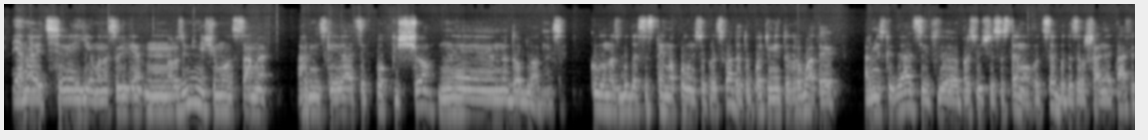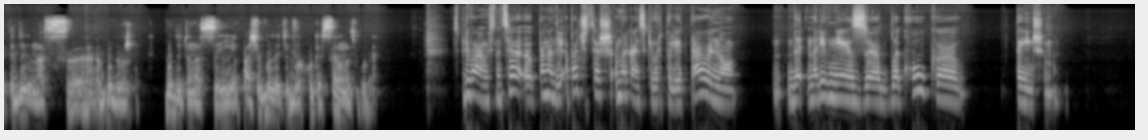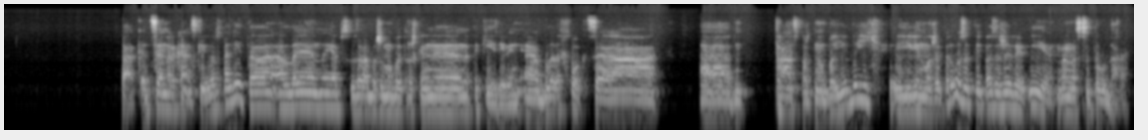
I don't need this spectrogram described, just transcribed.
Я навіть е, є в своє розуміння, чому саме армійська авіація поки що не, не дообладнується. Коли у нас буде система повністю працювати, то потім інтегрувати армійську авіацію в е, працюючу систему. Оце буде завершальний етап, і тоді у нас е, буде вже будуть у нас і Apache, будуть і Блохоки, все у нас буде. Сподіваємось на це. Е, Пане Андрій, Apache – це ж американський вертоліт, правильно? На рівні з Black Hawk та іншими. Так, це американський вертоліт, але ну я б сказав, що, мабуть, трошки не, не такий рівень. Е, Black Hawk – це транспортно-бойовий, і він може перевозити пасажирів і наносити удари.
